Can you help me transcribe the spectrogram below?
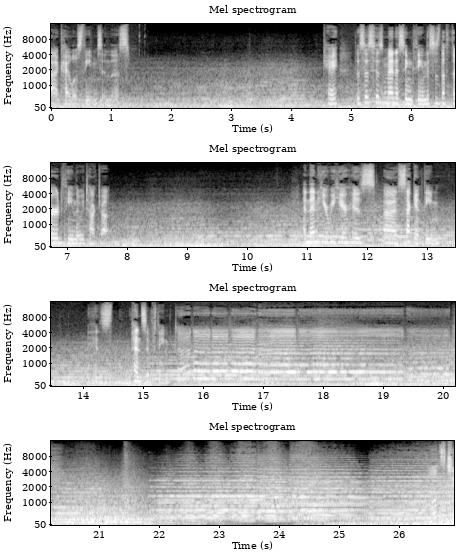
uh, Kylo's themes in this. Okay, this is his menacing theme. This is the third theme that we talked about. And then here we hear his uh, second theme, his pensive theme. Well, it's to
